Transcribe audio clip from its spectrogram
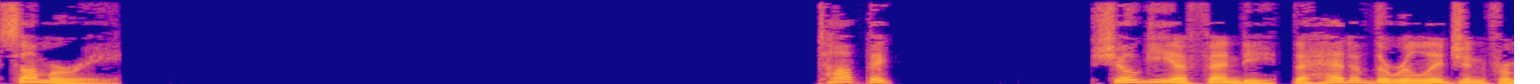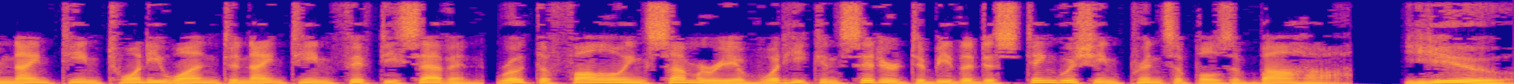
Summary Shoghi Effendi, the head of the religion from 1921 to 1957, wrote the following summary of what he considered to be the distinguishing principles of Baha'u'llah's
